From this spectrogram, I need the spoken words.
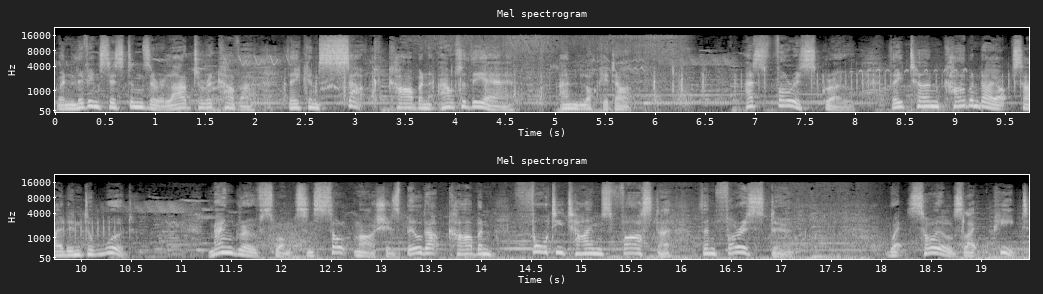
When living systems are allowed to recover, they can suck carbon out of the air and lock it up. As forests grow, they turn carbon dioxide into wood. Mangrove swamps and salt marshes build up carbon 40 times faster than forests do. Wet soils like peat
